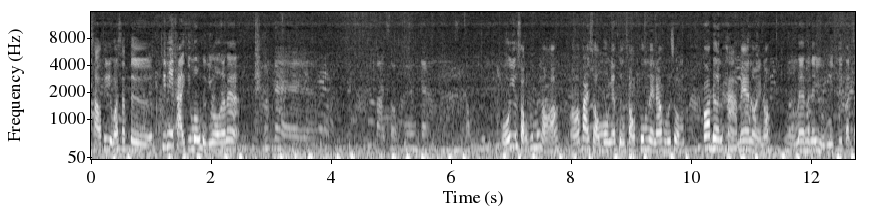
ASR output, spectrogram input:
เสาร์ที่อยู่วัดสตือ ที่นี่ขายกี่โมงถึงกี่โมงนะแม่ตั้งแต่บ่ายสองโมงยันสองทุ่มโอ้อยู่สองทุ่มไม่หรออ๋อบ่ายสองโมงยันถึงสองทุ่มเลยนะคุณผู้ชม ก็เดินหาแม่หน่อยเนาะอืมแม่ไม่ได้อยู่มีที่ประจ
